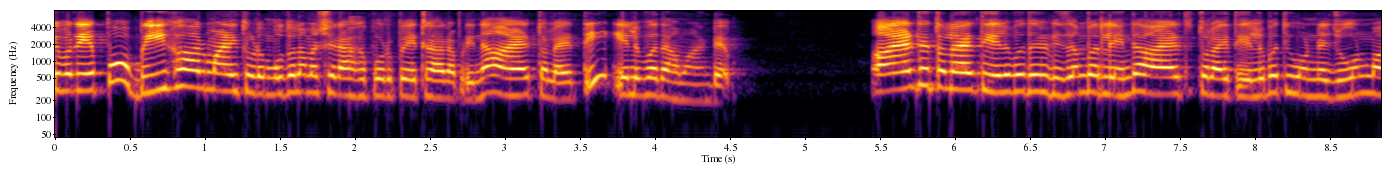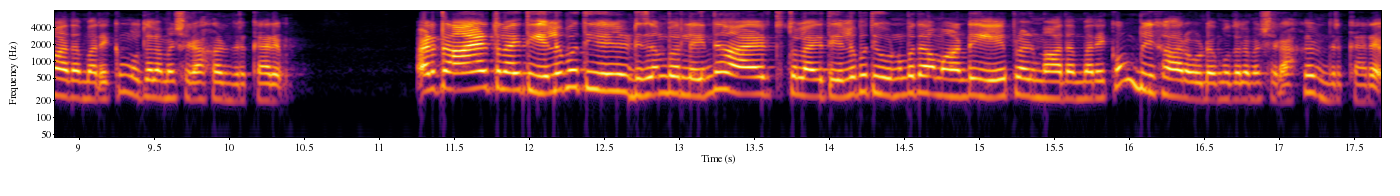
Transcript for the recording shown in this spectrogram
இவர் எப்போ பீகார் மாநிலத்தோட முதலமைச்சராக பொறுப்பேற்றார் அப்படின்னா ஆயிரத்தி தொள்ளாயிரத்தி எழுபதாம் ஆண்டு. ஆயிரத்தி தொள்ளாயிரத்தி எழுபது டிசம்பர்லேருந்து ஆயிரத்தி தொள்ளாயிரத்தி எழுபத்தி ஒன்று ஜூன் மாதம் வரைக்கும் முதலமைச்சராக இருந்திருக்காரு. அடுத்து ஆயிரத்தி தொள்ளாயிரத்தி எழுபத்தி ஏழு டிசம்பர்லேருந்து ஆயிரத்தி தொள்ளாயிரத்தி எழுபத்தி ஒன்பதாம் ஆண்டு ஏப்ரல் மாதம் வரைக்கும் பீகாரோட முதலமைச்சராக இருந்திருக்காரு.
